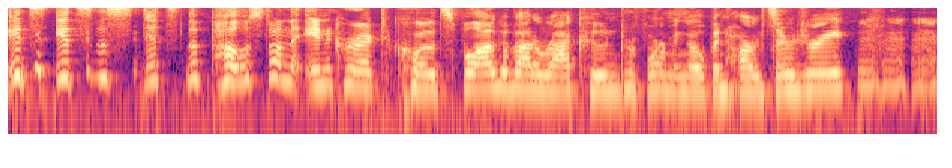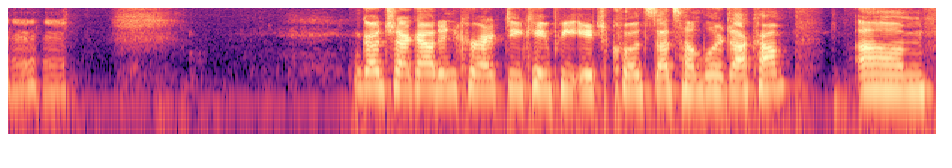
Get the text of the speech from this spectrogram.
it's it's the it's the post on the incorrect quotes blog about a raccoon performing open heart surgery. Go check out incorrect dkphquotes.tumblr.com. Um,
